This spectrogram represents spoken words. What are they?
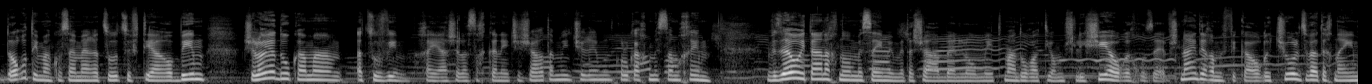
דורותי מהקוסם מארץ עוץ הפתיע רבים שלא ידעו כמה עצובים חייה של השחקנית ששר תמיד שירים כל כך משמחים. וזהו, איתה אנחנו מסיימים את השעה הבינלאומית, מהדורת יום שלישי, העורך הוא זאב שניידר, המפיקה אורית שולץ והטכנאים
